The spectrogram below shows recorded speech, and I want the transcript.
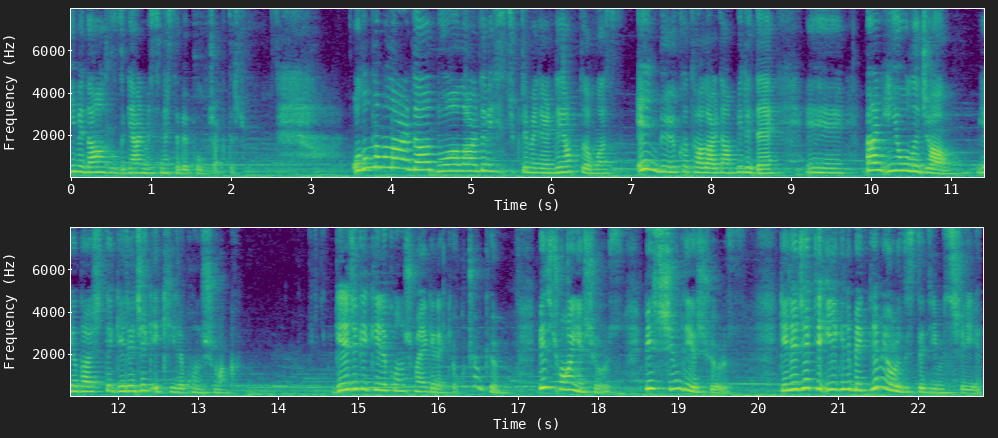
iyi ve daha hızlı gelmesine sebep olacaktır. Olumlamalarda, dualarda ve his yüklemelerinde yaptığımız en büyük hatalardan biri de e, ben iyi olacağım ya da işte gelecek ekiyle konuşmak. Gelecek ekiyle konuşmaya gerek yok. Çünkü biz şu an yaşıyoruz. Biz şimdi yaşıyoruz. Gelecekle ilgili beklemiyoruz istediğimiz şeyi.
